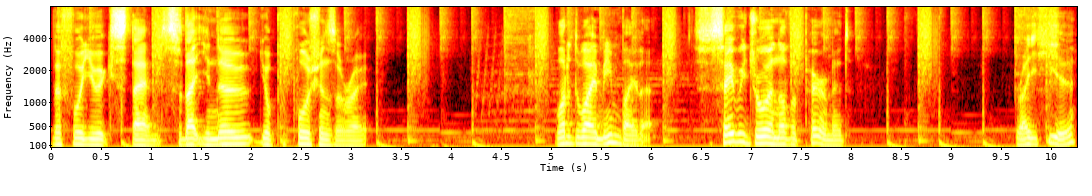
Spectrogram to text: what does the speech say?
before you extend, so that you know your proportions are right. What do I mean by that? Say we draw another pyramid. Right here.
